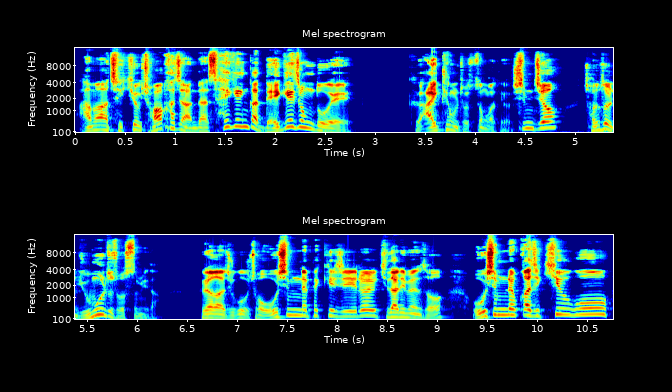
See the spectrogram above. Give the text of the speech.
아마 제 기억 정확하지 않은데 한 3개인가 4개 정도의 그 아이템을 줬던 것 같아요. 심지어 전설 유물도 줬습니다. 그래가지고 저 50렙 패키지를 기다리면서 50렙까지 키우고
